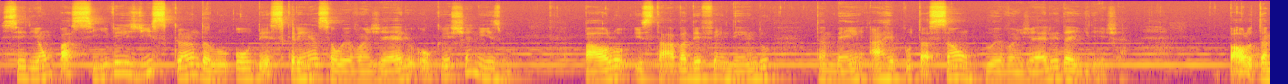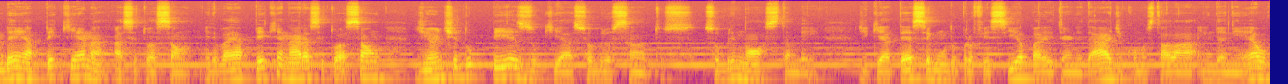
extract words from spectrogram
seriam passíveis de escândalo ou descrença ao evangelho ou cristianismo. Paulo estava defendendo também a reputação do evangelho e da igreja. Paulo também apequena a situação, ele vai apequenar a situação diante do peso que há sobre os santos, sobre nós também, de que até segundo profecia para a eternidade, como está lá em Daniel,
